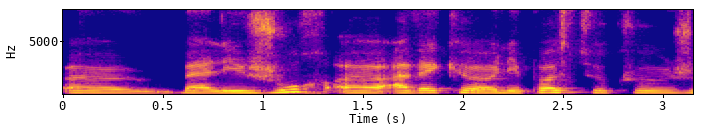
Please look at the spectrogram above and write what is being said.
bah, les jours avec les posts que je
